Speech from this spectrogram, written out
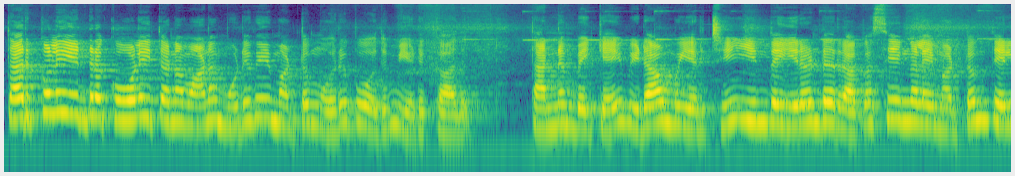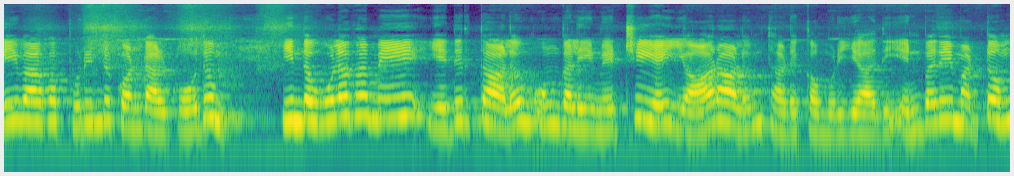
தற்கொலை என்ற கோழைத்தனமான முடிவை மட்டும் ஒருபோதும் எடுக்காது. தன்னம்பிக்கை விடாமுயற்சி இந்த இரண்டு ரகசியங்களை மட்டும் தெளிவாக புரிந்து கொண்டால் போதும். இந்த உலகமே எதிர்த்தாலும் உங்களின் வெற்றியை யாராலும் தடுக்க முடியாது என்பதை மட்டும்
